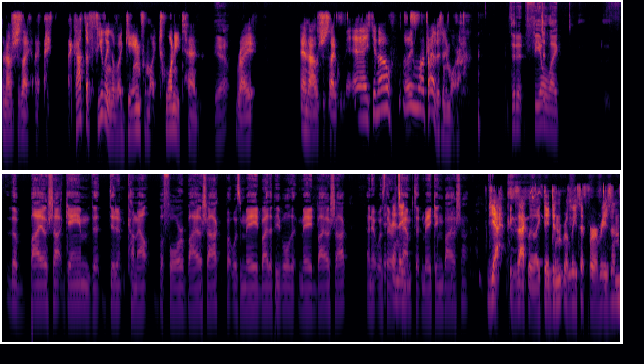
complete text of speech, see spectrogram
and I was just like I, I I got the feeling of a game from like 2010 Yeah. right? And I was just like, eh, you know, I don't even want to try this anymore. Did it feel Did- like the Bioshock game that didn't come out before Bioshock, but was made by the people that made Bioshock? And it was their And they- attempt at making Bioshock? Yeah, exactly. Like they didn't release it for a reason.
